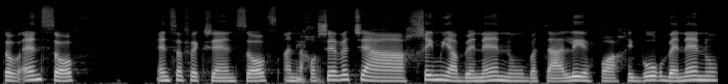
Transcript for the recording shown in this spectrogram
טוב, אין סוף. אין ספק שאין סוף. אני נכון. חושבת שהכימיה בינינו בתהליך, או החיבור בינינו,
